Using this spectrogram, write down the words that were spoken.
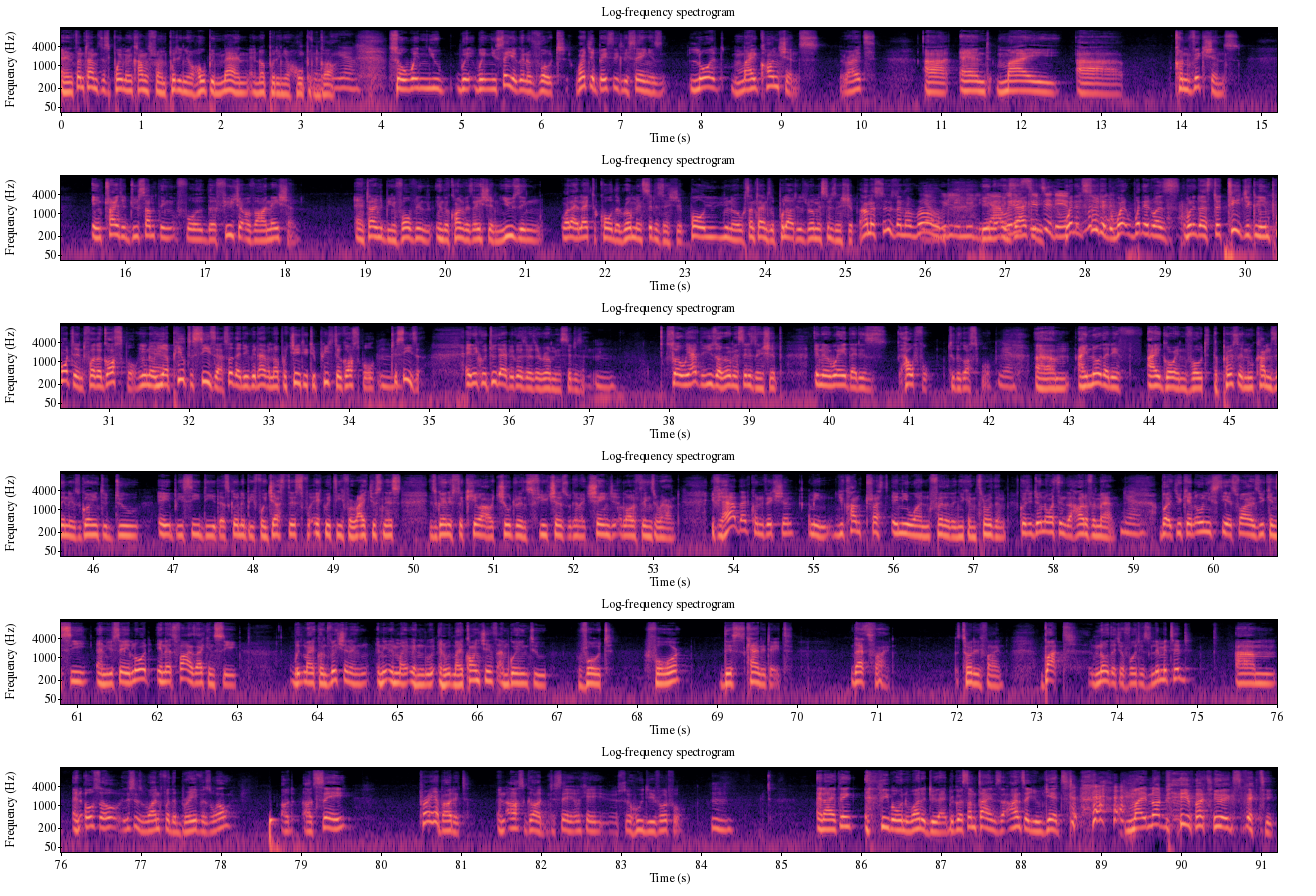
And sometimes disappointment comes from putting your hope in man and not putting your hope in God. Yeah. So when you when when you say you're going to vote, what you're basically saying is, Lord, my conscience, right, uh, and my uh, convictions in trying to do something for the future of our nation, and trying to be involved in, in the conversation using what I like to call the Roman citizenship. Paul, you, you know, sometimes will pull out his Roman citizenship. I'm a citizen of Rome. willy-nilly. You Yeah, when it suited him. When it suited, when, when it was when it was strategically important for the gospel, you know, he appealed to Caesar so that he could have an opportunity to preach the gospel Mm. to Caesar, and he could do that because he was a Roman citizen. So we have to use our Roman citizenship in a way that is helpful to the gospel. Yeah. Um, I know that if I go and vote, the person who comes in is going to do A, B, C, D. That's going to be for justice, for equity, for righteousness. Is going to secure our children's futures. We're going to change a lot of things around. If you have that conviction, I mean, you can't trust anyone further than you can throw them because you don't know what's in the heart of a man. Yeah. But you can only see as far as you can see, and you say, Lord, in as far as I can see, with my conviction and, and in my and, and with my conscience, I'm going to vote for this candidate. That's fine. It's totally fine. But know that your vote is limited. Um, and also, this is one for the brave as well. I'd, I'd say, pray about it and ask God to say, okay, so who do you vote for? And I think people wouldn't want to do that because sometimes the answer you get might not be what you're expecting.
